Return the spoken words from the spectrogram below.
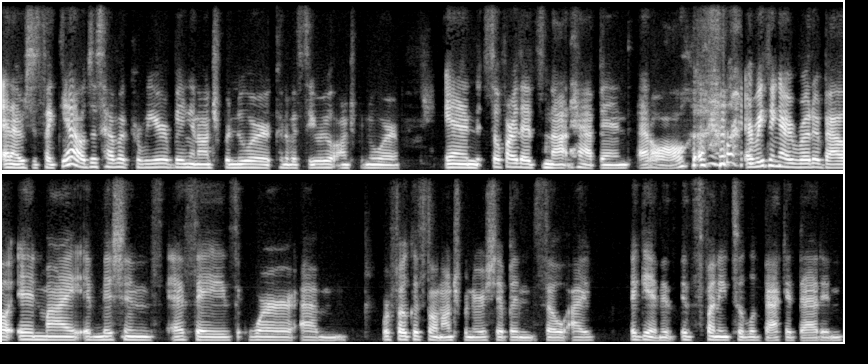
And I was just like, yeah, I'll just have a career being an entrepreneur, kind of a serial entrepreneur. And so far, that's not happened at all. Everything I wrote about in my admissions essays were um, were focused on entrepreneurship, and so I, again, it, it's funny to look back at that and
